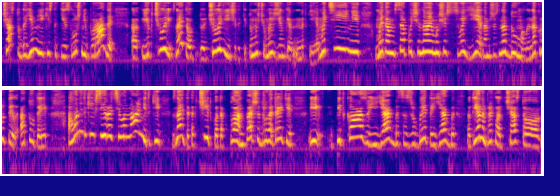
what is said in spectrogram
часто дає мені якісь такі слушні поради, як чоловік, знаєте, от е, чоловічі такі, тому що ми жінки ми такі емоційні, ми там все починаємо щось своє, там щось надумали, накрутили. А тут як. А вони такі всі раціональні, такі, знаєте, так чітко, так план, перше, друге, третє, і підказує, як би це зробити, як би. От я, наприклад, часто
